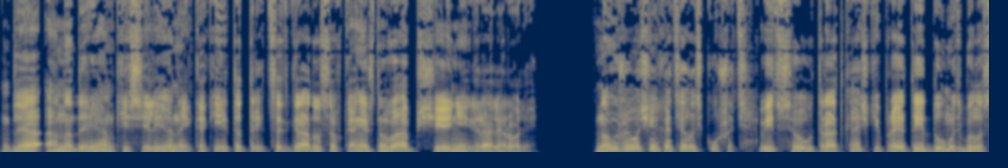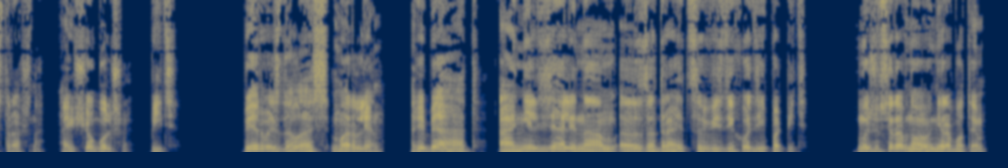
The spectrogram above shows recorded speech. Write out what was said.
Для анадырянки Селены какие-то 30 градусов, конечно, вообще не играли роли. Но уже очень хотелось кушать, ведь все утро от качки про это и думать было страшно, а еще больше — пить. Первой сдалась Марлен. «Ребят, а нельзя ли нам э, задраиться в вездеходе и попить? Мы же все равно не работаем».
